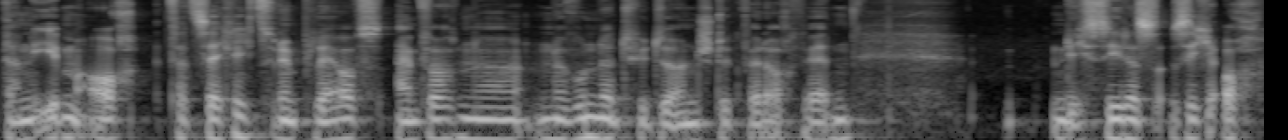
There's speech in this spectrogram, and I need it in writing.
dann eben auch tatsächlich zu den Playoffs einfach eine, eine Wundertüte ein Stück weit auch werden. Und ich sehe das sich auch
